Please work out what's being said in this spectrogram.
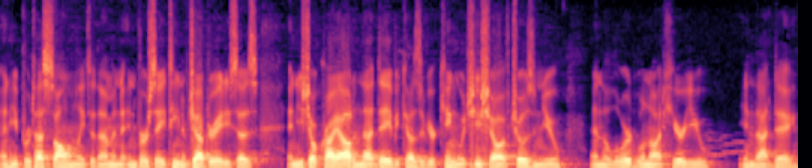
And he protests solemnly to them. And in verse 18 of chapter 8, he says, And ye shall cry out in that day because of your king, which ye shall have chosen you, and the Lord will not hear you in that day.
